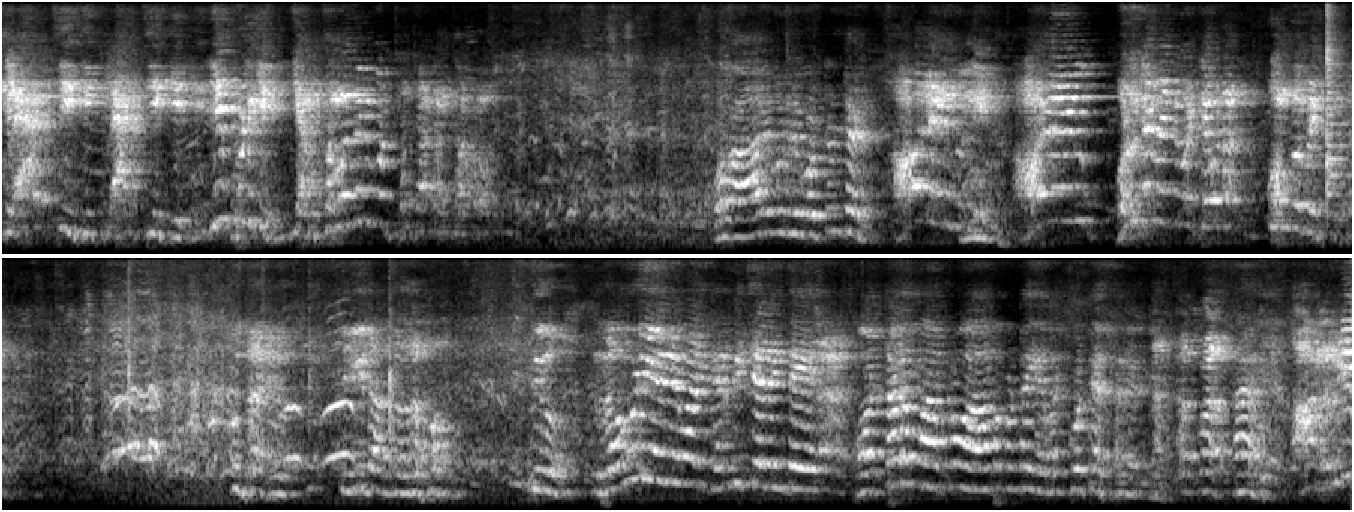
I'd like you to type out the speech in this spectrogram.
క్లాసీకి క్లాసీకి ఇప్పటికి ఎంతమందిని కొట్టుకుంటాడంటారు ఒక ఆరుగురిని కొట్టుంటాడు. ఆరేడు పొడుగ పెట్టి పెట్టేవాడా పొంగ పెట్టేవాడా రౌడీ అనేవాడు కనిపించాడంటే కొట్టడం మాత్రం ఆపకుండా ఎర్రగొట్టేస్తాడండి తప్ప ఆ. రవి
